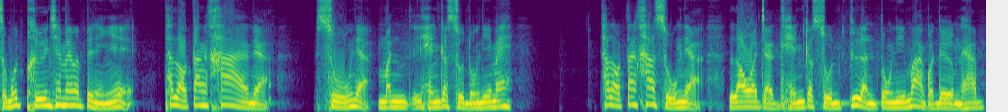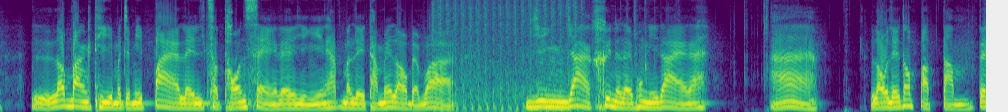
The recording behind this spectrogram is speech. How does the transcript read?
สมมติพื้นใช่ไหมมันเป็นอย่างนี้ ถ้าเราตั้งค่าเนี่ยสูงเนี่ยมันเห็นกระสุนตรงนี้ไหมถ้าเราตั้งค่าสูงเนี่ย เราจะเห็นกระสุนเกลื่อนตรงนี้มากกว่าเดิมนะครับ แล้วบางทีมันจะมีป้ายอะไรสะท้อนแสงอะไรอย่างนี้นะครับ มันเลยทำให้เราแบบว่ายิงยากขึ้นอะไรพวกนี้ได้นะ อ่า เราเลยต้องปรับต่ำแต่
